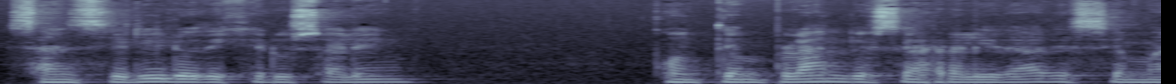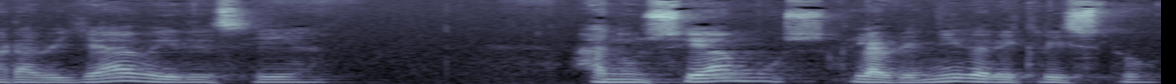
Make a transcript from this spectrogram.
San Cirilo de Jerusalén contemplando esas realidades, se maravillaba y decía, anunciamos la venida de Cristo,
